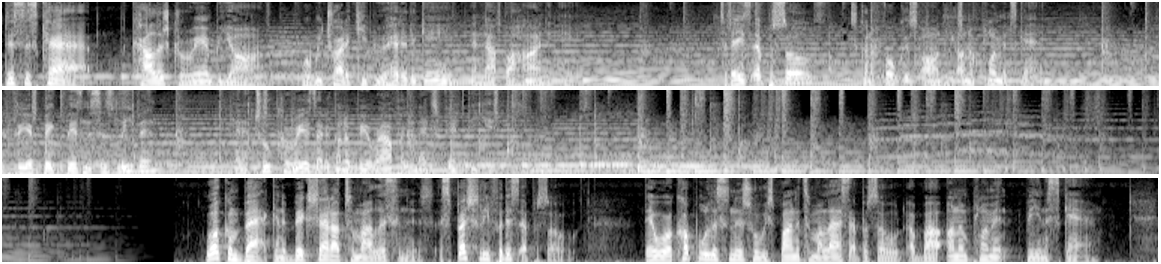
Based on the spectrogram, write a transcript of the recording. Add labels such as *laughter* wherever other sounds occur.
This is CAB, College, Career, and Beyond, where we try to keep you ahead of the game and not behind the game. Today's episode is going to focus on the unemployment scam, the fear big businesses leaving, and the two careers that are going to be around for the next 50 years. Welcome back, and a big shout out to my listeners, especially for this episode. There were a couple listeners who responded to my last episode about unemployment being a scam.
